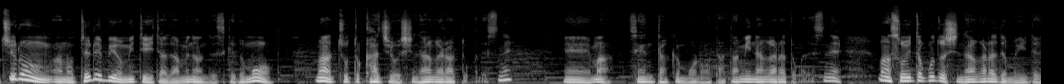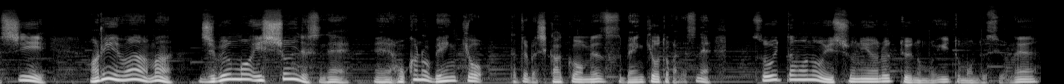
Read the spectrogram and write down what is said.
ちろんあのテレビを見ていたらダメなんですけども、まあちょっと家事をしながらとかですね、えー、まあ洗濯物を畳みながらとかですね、まあそういったことをしながらでもいいですし、あるいはまあ自分も一緒にですね、えー、他の勉強、例えば資格を目指す勉強とかですね、そういったものを一緒にやるっていうのもいいと思うんですよね。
